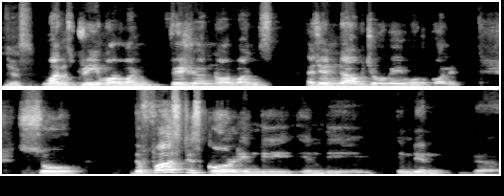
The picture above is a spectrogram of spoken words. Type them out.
Yes. One's dream or one vision or one's agenda, whichever way you want to call it. So the first is called in the in the Indian uh,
